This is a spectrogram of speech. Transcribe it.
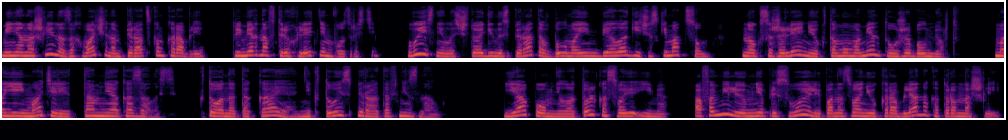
Меня нашли на захваченном пиратском корабле, примерно в трехлетнем возрасте. Выяснилось, что один из пиратов был моим биологическим отцом, но, к сожалению, к тому моменту уже был мертв. Моей матери там не оказалось. Кто она такая, никто из пиратов не знал. Я помнила только свое имя, а фамилию мне присвоили по названию корабля, на котором нашли.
